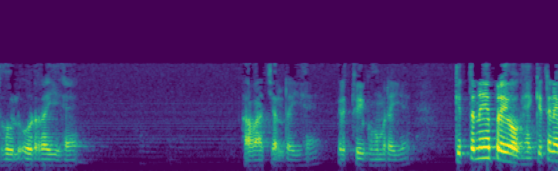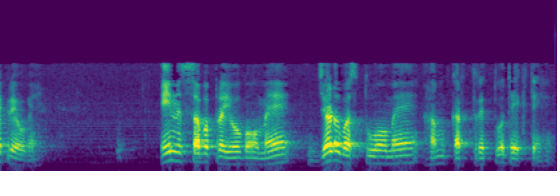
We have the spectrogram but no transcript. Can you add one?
धूल उड़ रही है, हवा चल रही है, पृथ्वी घूम रही है। कितने प्रयोग हैं, कितने प्रयोग हैं? इन सब प्रयोगों में, जड़ वस्तुओं में हम कर्तृत्व देखते हैं।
